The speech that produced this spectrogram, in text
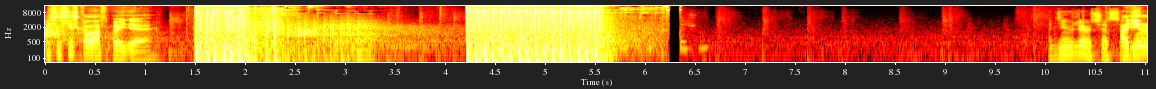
И сосиска ласт, по идее. Один в левой части. Один.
